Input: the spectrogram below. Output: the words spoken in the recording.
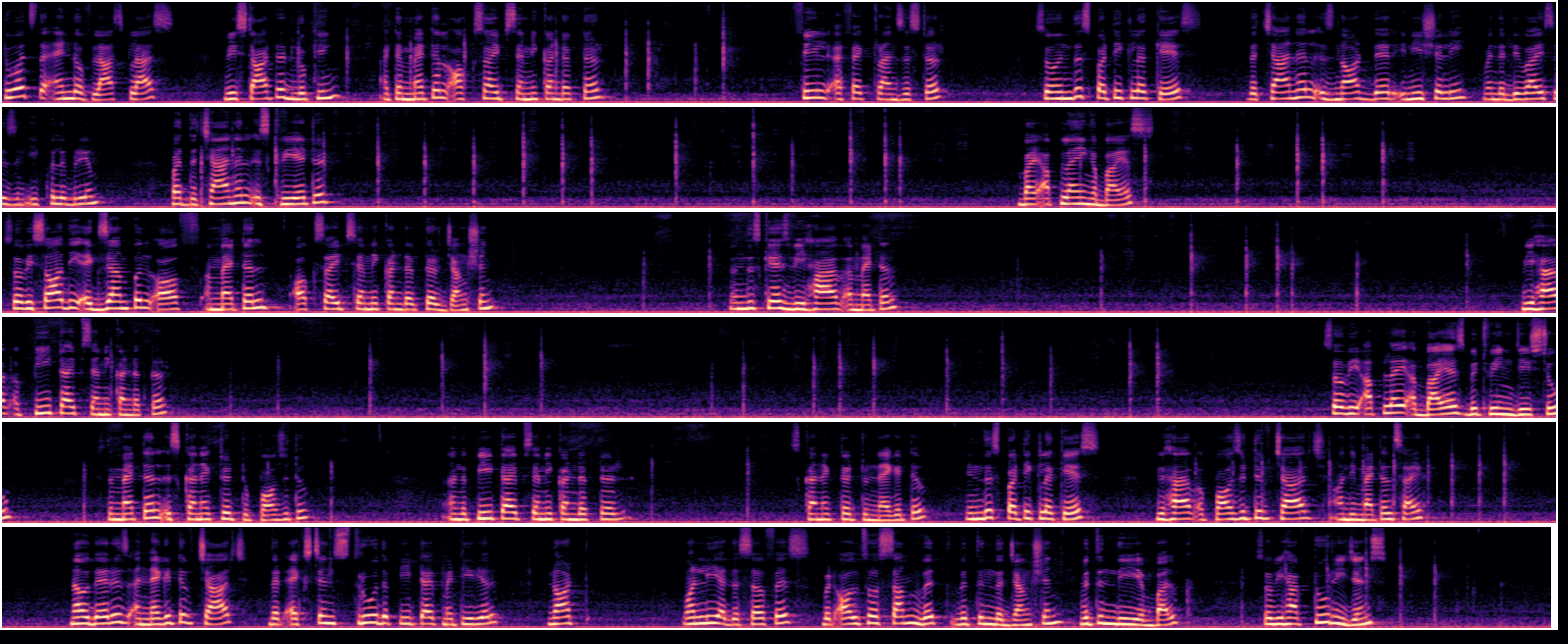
Towards the end of last class we started looking at a metal oxide semiconductor field effect transistor. So, in this particular case the channel is not there initially when the device is in equilibrium, but the channel is created by applying a bias. So, we saw the example of a metal oxide semiconductor junction. In this case we have a metal. We have a p type semiconductor. So, we apply a bias between these two. So, the metal is connected to positive and the p type semiconductor is connected to negative. In this particular case you have a positive charge on the metal side. Now, there is a negative charge that extends through the p type material not only at the surface, but also some width within the junction within the bulk. So, we have two regions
